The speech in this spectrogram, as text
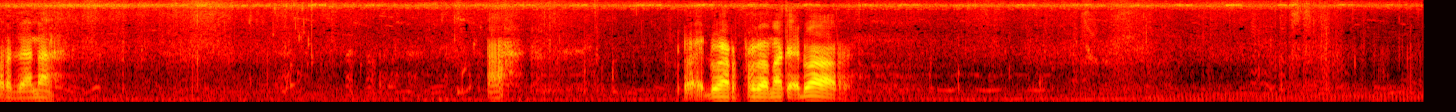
perdana. Ah. Kayak Edward perdana kayak Edward.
